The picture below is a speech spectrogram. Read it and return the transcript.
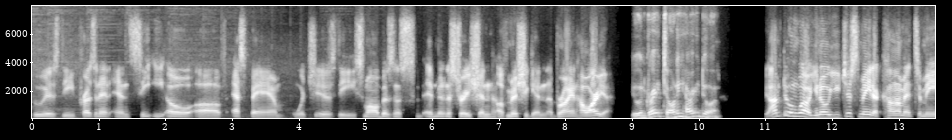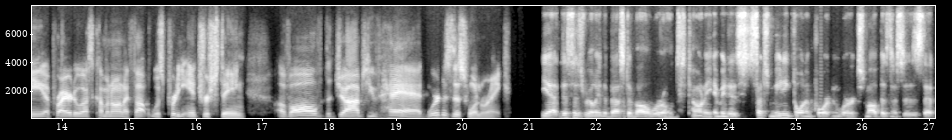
who is the president and CEO of SBAM, which is the Small Business Administration of Michigan. Uh, Brian, how are you? Doing great, Tony. How are you doing? I'm doing well. You know, you just made a comment to me uh, prior to us coming on, I thought was pretty interesting. Of all the jobs you've had, where does this one rank? Yeah, this is really the best of all worlds, Tony. I mean, it's such meaningful and important work, small businesses that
